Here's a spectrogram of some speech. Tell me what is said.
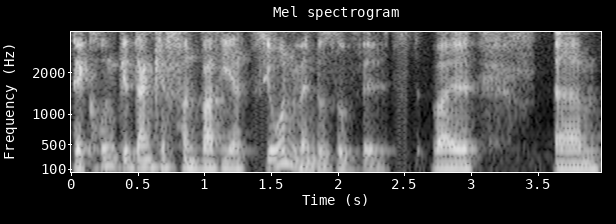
der Grundgedanke von Variation, wenn du so willst, weil ähm,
